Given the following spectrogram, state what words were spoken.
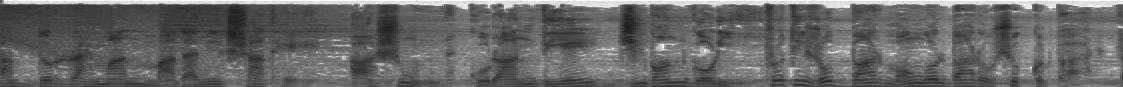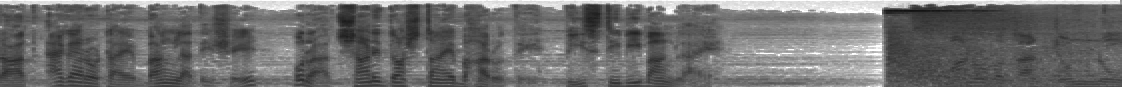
আব্দুর রহমান মাদানির সাথে আসুন কোরআন দিয়ে জীবন গড়ি। প্রতি রোববার, মঙ্গলবার ও শুক্রবার রাত এগারোটায় বাংলাদেশে ও রাত সাড়ে দশটায় ভারতে। পিস টিভি বাংলায়। মানবতার জন্য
